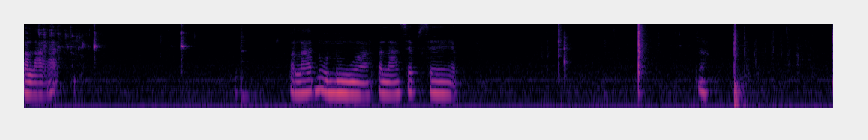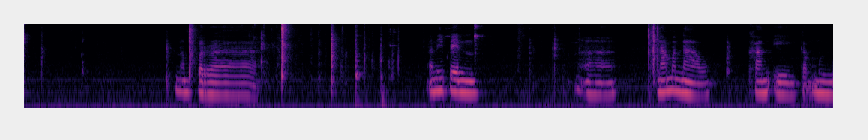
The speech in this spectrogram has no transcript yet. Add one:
ปลาร้าปลาร้านัวนัวๆปลาร้าแซ่บแซ่บๆจ้ะ น้ำปลา อันนี้เป็นน้ำมะนาวคั้นเองกับมือ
